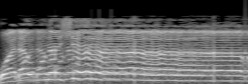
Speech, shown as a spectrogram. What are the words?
ولو نشاء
